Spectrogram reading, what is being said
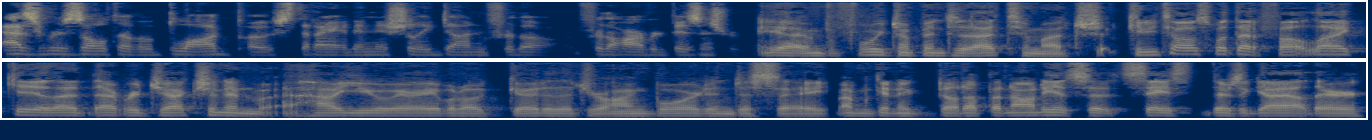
as a result of a blog post that I had initially done for the, for the Harvard Business Review. Yeah. And before we jump into that too much, can you tell us what that felt like, yeah, that, that rejection and how you were able to go to the drawing board and just say, I'm going to build up an audience that says there's a guy out there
